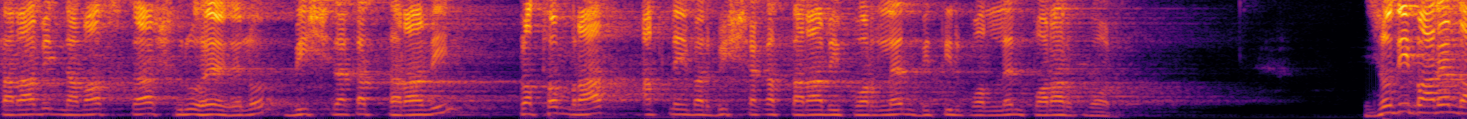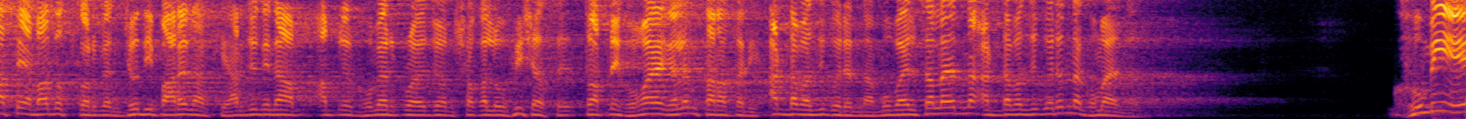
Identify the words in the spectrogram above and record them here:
তারাবির নামাজটা শুরু হয়ে গেল, বিশ রাকাত তারাবি প্রথম রাত আপনি এবার বিশ রাকাত তারাবি পড়লেন, বিতির পড়লেন, পড়ার পর। যদি পারেন রাতে আবাদত করবেন, যদি পারেন আর কি। আর যদি না, আপনার ঘুমের প্রয়োজন, সকালে অফিস আছে, তো আপনি ঘুমায় গেলেন তাড়াতাড়ি। আড্ডাবাজি করেন না, মোবাইল চালায়েন না, আড্ডাবাজি করেন না, ঘুমায় যান। ঘুমিয়ে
